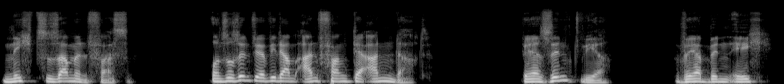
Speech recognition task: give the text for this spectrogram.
nicht zusammenfassen. Und so sind wir wieder am Anfang der Andacht. Wer sind wir? Wer bin ich?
